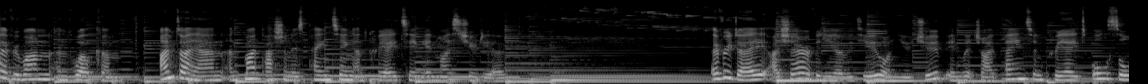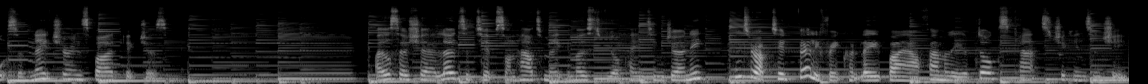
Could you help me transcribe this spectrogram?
Everyone and welcome. I'm Diane and my passion is painting and creating in my studio. Every day I share a video with you on YouTube in which I paint and create all sorts of nature inspired pictures. I also share loads of tips on how to make the most of your painting journey, interrupted fairly frequently by our family of dogs, cats, chickens and sheep.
